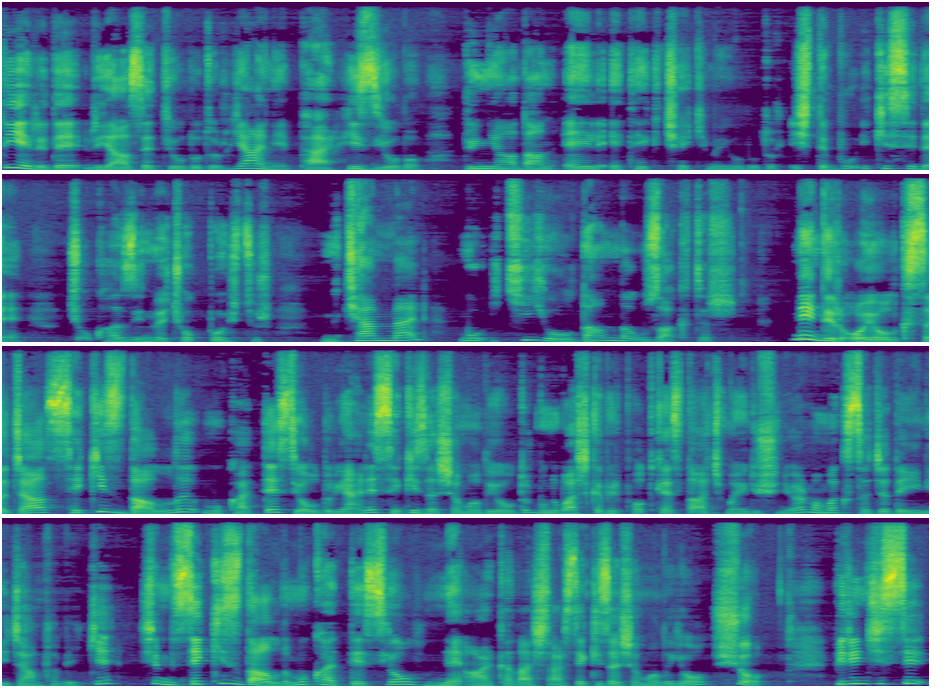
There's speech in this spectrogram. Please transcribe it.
Diğeri de riyazet yoludur. Yani perhiz yolu. Dünyadan el etek çekme yoludur. İşte bu ikisi de çok hazin ve çok boştur. Mükemmel bu iki yoldan da uzaktır. Nedir o yol kısaca? 8 dallı mukaddes yoldur. Yani 8 aşamalı yoldur. Bunu başka bir podcast'ta açmayı düşünüyorum ama kısaca değineceğim tabii ki. Şimdi 8 dallı mukaddes yol ne arkadaşlar? 8 aşamalı yol şu. Birincisi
